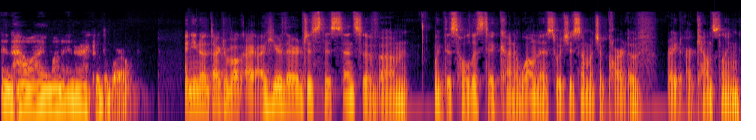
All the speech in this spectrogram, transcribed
and how I want to interact with the world. And you know, Dr. Volk, I, I hear there just this sense of um, like this holistic kind of wellness, which is so much a part of right our counseling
